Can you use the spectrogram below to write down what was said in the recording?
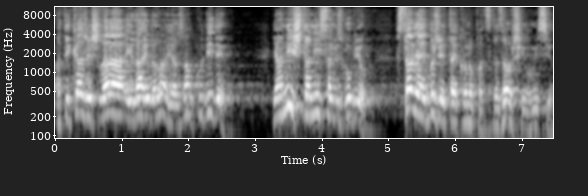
a ti kažeš la ilaha illallah, ja znam kud ide. Ja ništa nisam izgubio. Stavljaj brže taj konopac da završimo misiju.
